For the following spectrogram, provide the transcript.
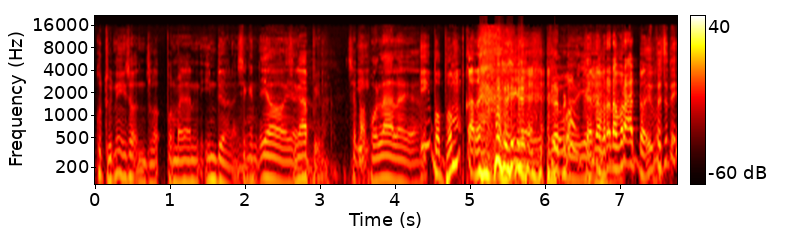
kudune iso ndelok permainan indah lah. sing yo Sing ya apik lah. sepak bola lah ya Ih bom karena iya. karena berat berat. Ini maksudnya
